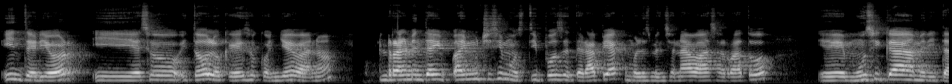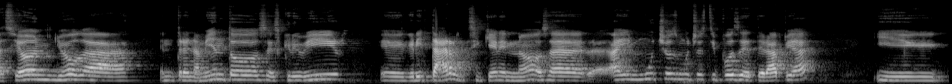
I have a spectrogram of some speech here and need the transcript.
interior y eso y todo lo que eso conlleva, ¿no? Realmente hay, hay muchísimos tipos de terapia, como les mencionaba hace rato, eh, música, meditación, yoga, entrenamientos, escribir, eh, gritar si quieren, ¿no? O sea, hay muchos, muchos tipos de terapia y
